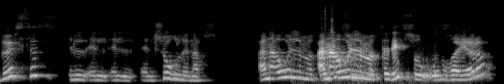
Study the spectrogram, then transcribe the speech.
versus ال ال ال الشغل نفسه. أنا أول لما أول سوق لما ابتديت صغيرة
